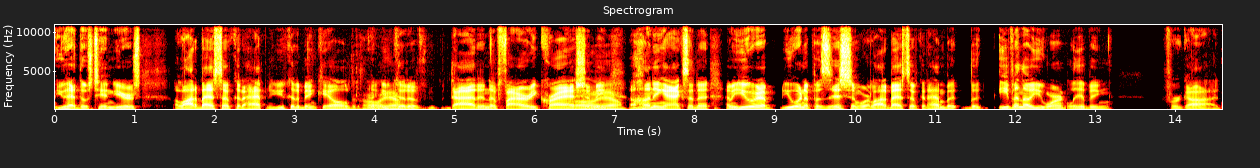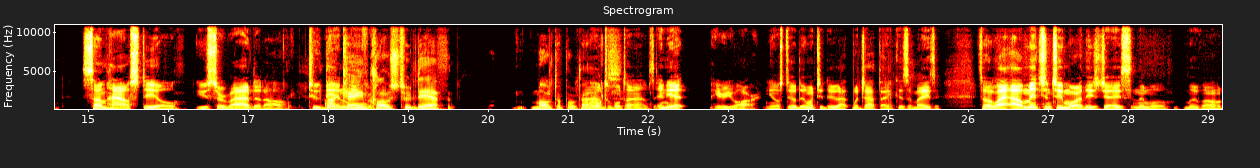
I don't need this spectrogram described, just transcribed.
you had those ten years. A lot of bad stuff could have happened you. Could have been killed. Oh, you yeah. could have died in a fiery crash. I Oh, mean, yeah. a hunting accident. I mean, you were a, you were in a position where a lot of bad stuff could happen. But but even though you weren't living for God, somehow still you survived it all. To I then came close to death multiple times. multiple times, and yet here you are, you know, still doing what you do, which I think is amazing. So I'll mention two more of these, Jase, and then we'll move on.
